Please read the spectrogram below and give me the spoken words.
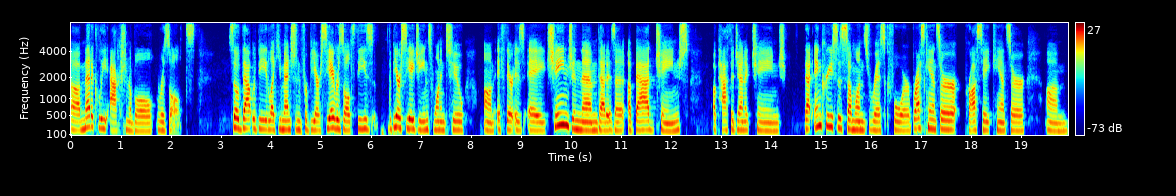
uh, medically actionable results. So that would be like you mentioned for BRCA results. These the BRCA genes one and two. Um, if there is a change in them that is a, a bad change, a pathogenic change that increases someone's risk for breast cancer, prostate cancer, um,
